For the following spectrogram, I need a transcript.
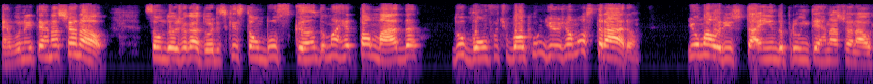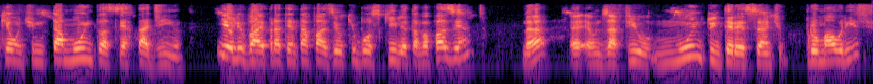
reserva no Internacional. São dois jogadores que estão buscando uma retomada do bom futebol que um dia já mostraram. E o Maurício está indo para o Internacional, que é um time que está muito acertadinho, e ele vai para tentar fazer o que o Bosquilha estava fazendo, né? É, é um desafio muito interessante para o Maurício,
